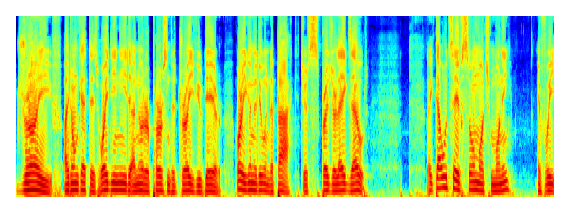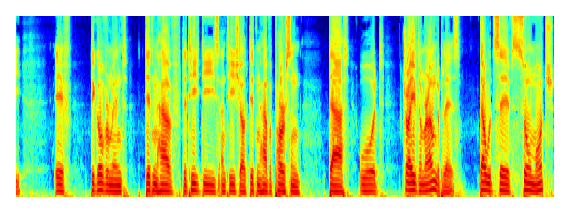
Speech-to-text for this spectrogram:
drive. I don't get this. Why do you need another person to drive you there? What are you going to do in the back? Just spread your legs out. Like that would save so much money if we if the government didn't have the TDs and Taoiseach didn't have a person that would drive them around the place. That would save so much.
